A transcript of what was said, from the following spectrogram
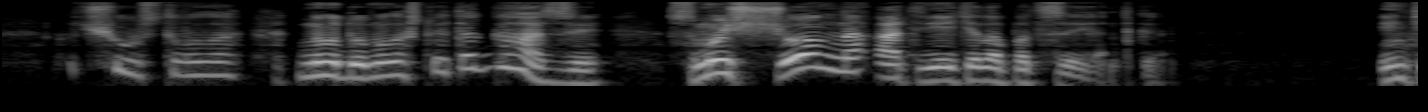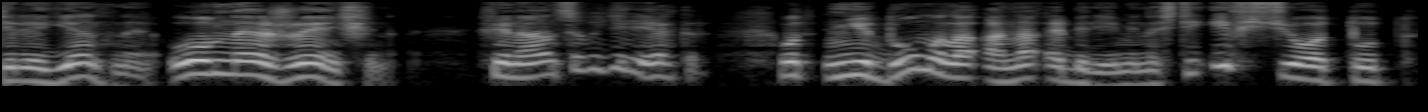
— Чувствовала, но думала, что это газы. Смущенно ответила пациентка. Интеллигентная, умная женщина, финансовый директор. Вот не думала она о беременности, и все тут.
